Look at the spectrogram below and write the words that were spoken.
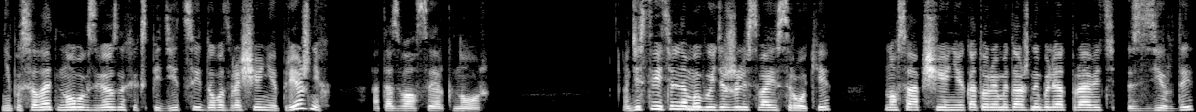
Не посылать новых звездных экспедиций до возвращения прежних? — отозвался Эркнор. Действительно, мы выдержали свои сроки, но сообщение, которое мы должны были отправить с Зирды,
